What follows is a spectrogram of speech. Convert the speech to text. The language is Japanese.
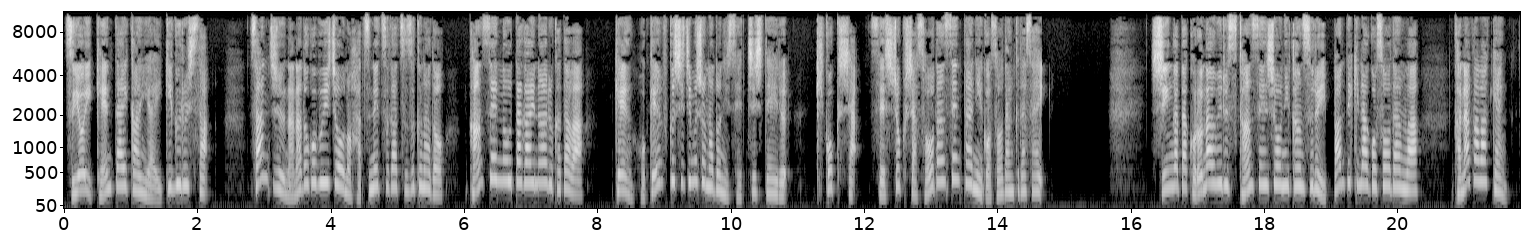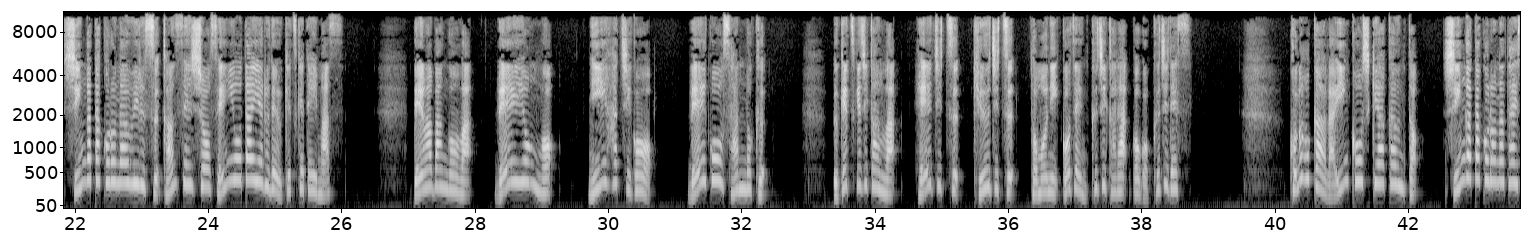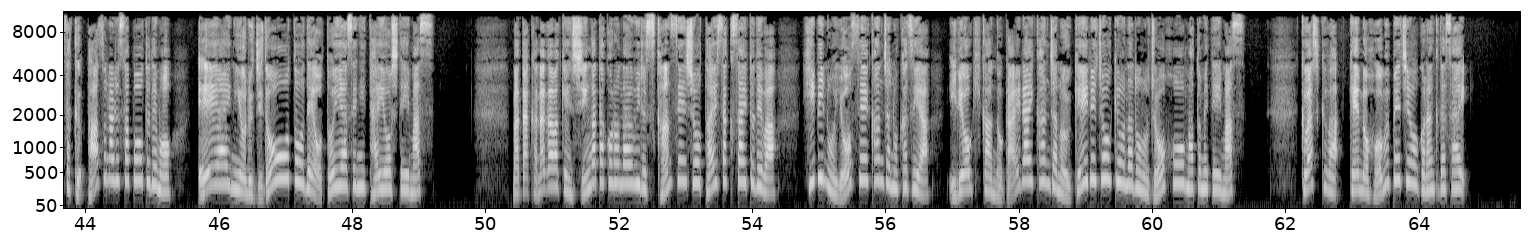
強い倦怠感や息苦しさ、37度5分以上の発熱が続くなど、感染の疑いのある方は、県保健福祉事務所などに設置している帰国者、接触者相談センターにご相談ください。新型コロナウイルス感染症に関する一般的なご相談は、神奈川県新型コロナウイルス感染症専用ダイヤルで受け付けています。電話番号は045-285-0536受付時間は平日、休日、ともに午前9時から午後9時です。このほか LINE 公式アカウント、新型コロナ対策パーソナルサポートでも AI による自動応答でお問い合わせに対応しています。また神奈川県新型コロナウイルス感染症対策サイトでは、日々の陽性患者の数や医療機関の外来患者の受け入れ状況などの情報をまとめています。詳しくは県のホームページをご覧ください。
